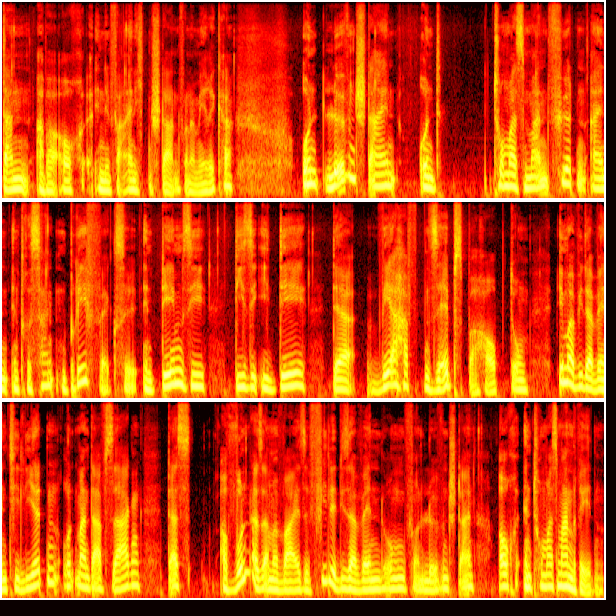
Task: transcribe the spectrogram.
dann aber auch in den Vereinigten Staaten von Amerika. Und Löwenstein und Thomas Mann führten einen interessanten Briefwechsel, in dem sie diese Idee der wehrhaften Selbstbehauptung immer wieder ventilierten. Und man darf sagen, dass auf wundersame Weise viele dieser Wendungen von Löwenstein auch in Thomas Mann-Reden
